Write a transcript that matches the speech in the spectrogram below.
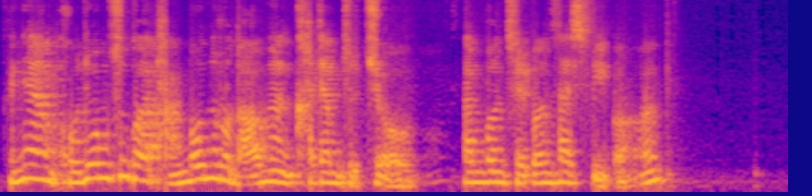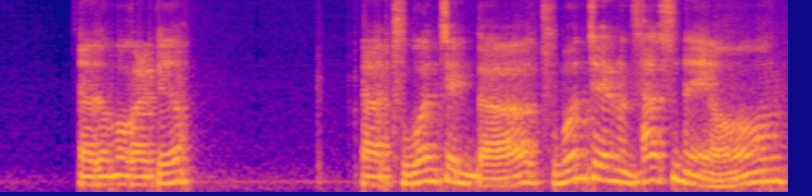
그냥 고정수가 단번으로 나오면 가장 좋죠. 3번, 7번, 42번. 자, 넘어갈게요. 자, 두 번째입니다. 두 번째는 사수네요.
